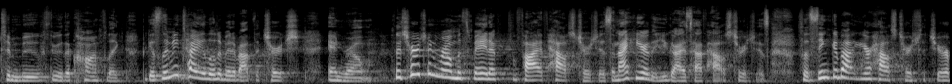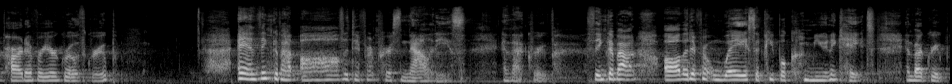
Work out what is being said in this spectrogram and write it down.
to move through the conflict. Because let me tell you a little bit about the church in Rome. The church in Rome was made up of five house churches. And I hear that you guys have house churches. So think about your house church that you're a part of or your growth group. And think about all the different personalities in that group. Think about all the different ways that people communicate in that group.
